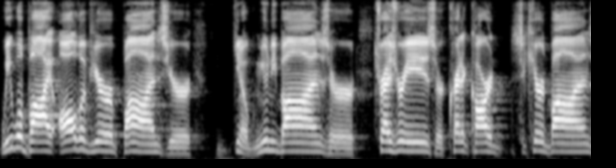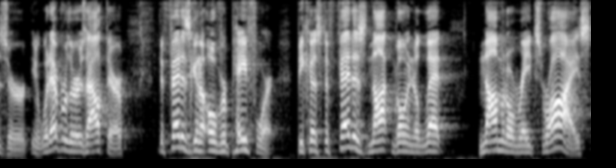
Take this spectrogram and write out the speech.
We will buy all of your bonds, your you know, muni bonds or treasuries or credit card secured bonds or you know whatever there is out there, the Fed is going to overpay for it because the Fed is not going to let nominal rates rise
